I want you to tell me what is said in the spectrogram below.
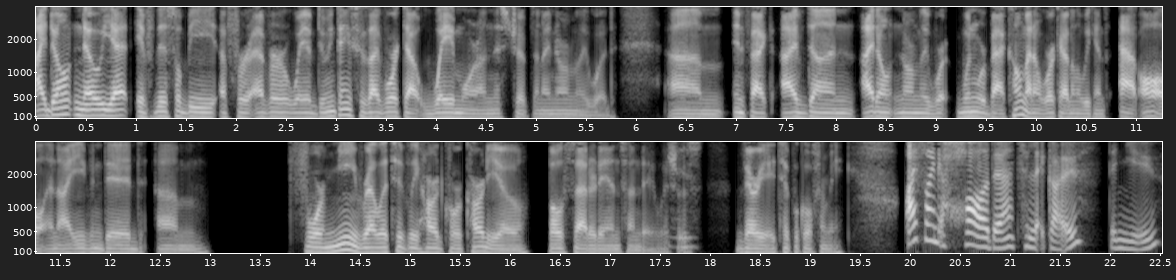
I don't know yet if this will be a forever way of doing things because I've worked out way more on this trip than I normally would. Um, in fact, I've done, I don't normally work when we're back home. I don't work out on the weekends at all. And I even did, um, for me, relatively hardcore cardio both Saturday and Sunday, which Yeah. was very atypical for me. I find it harder to let go than you.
